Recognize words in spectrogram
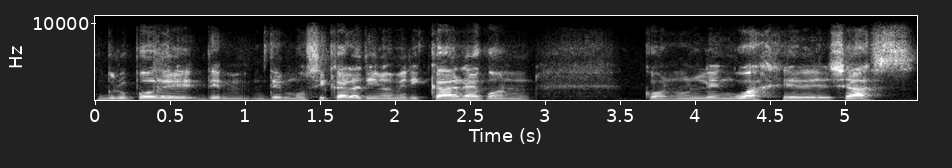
grupo de, música latinoamericana con, un lenguaje del jazz.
